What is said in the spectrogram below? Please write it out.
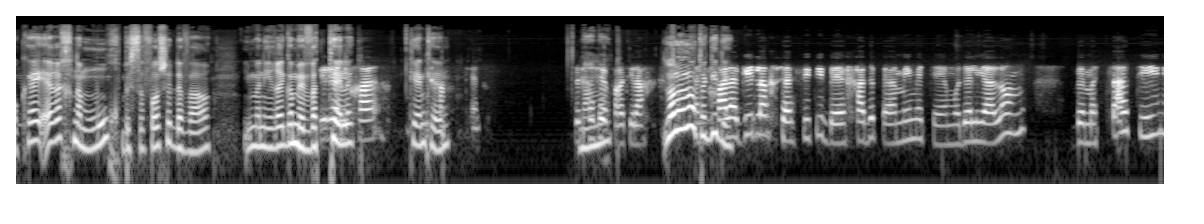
אוקיי? ערך נמוך, בסופו של דבר, אם אני רגע אני מבטלת... כן, כן. סליחה אמרת? שהפרעתי לך. לא, לא, לא, אני תגידי. יכולה להגיד לך שעשיתי באחד הפעמים את אה, מודל יהלום, ומצאתי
